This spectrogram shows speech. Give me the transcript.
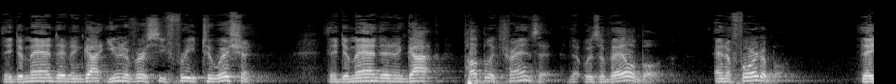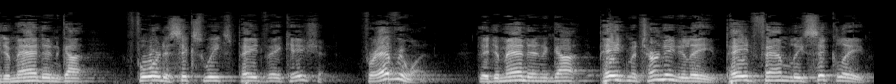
They demanded and got university free tuition. They demanded and got public transit that was available and affordable. They demanded and got four to six weeks paid vacation for everyone. They demanded and got paid maternity leave, paid family sick leave.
